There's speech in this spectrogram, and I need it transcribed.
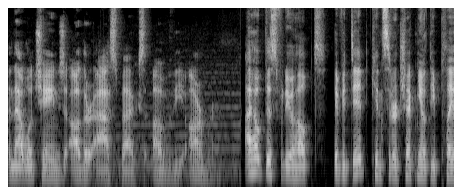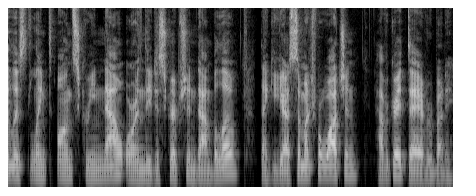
and that will change other aspects of the armor. I hope this video helped. If it did, consider checking out the playlist linked on screen now or in the description down below. Thank you guys so much for watching. Have a great day, everybody.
